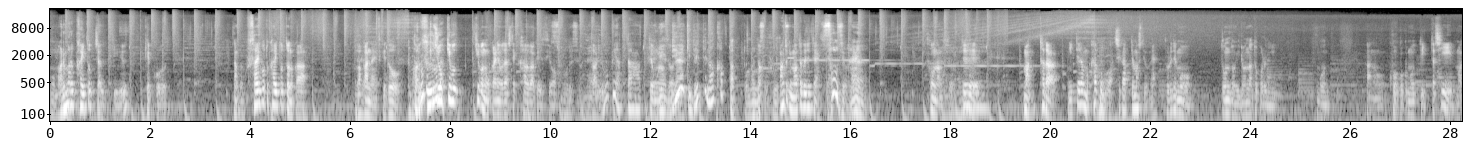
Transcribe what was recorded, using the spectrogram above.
もう丸々買い取っちゃうっていう結構なんか負債ごと買い取ったのかわかんないですけど、多分数十億規模規模のお金を出して買うわけですよ。そうですよねあれよくやったなって思いえますよね。利益出てなかったと思いますあの時全く出てないですね。そうですよね、はいそうなんですよ。で、まあただ日テレはもう覚悟は違ってましたよね。それでもうどんどんいろんなところにもうあの広告も打っていったし、まあ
